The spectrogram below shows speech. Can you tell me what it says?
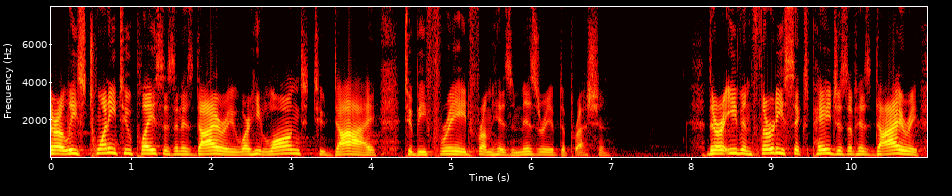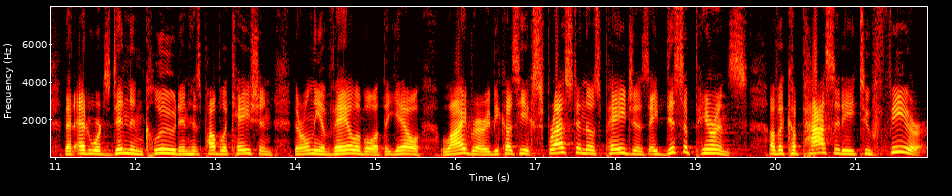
There are at least 22 places in his diary where he longed to die to be freed from his misery of depression. There are even 36 pages of his diary that Edwards didn't include in his publication. They're only available at the Yale Library because he expressed in those pages a disappearance of a capacity to fear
